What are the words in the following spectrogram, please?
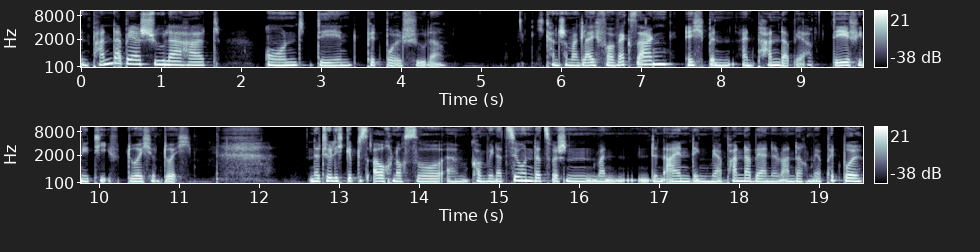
den Panda-Bär-Schüler hat und den Pitbull-Schüler. Ich kann schon mal gleich vorweg sagen, ich bin ein Panda-Bär. Definitiv, durch und durch. Natürlich gibt es auch noch so ähm, Kombinationen dazwischen. Man, den einen Ding mehr Panda-Bär, den anderen mehr Pitbull.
